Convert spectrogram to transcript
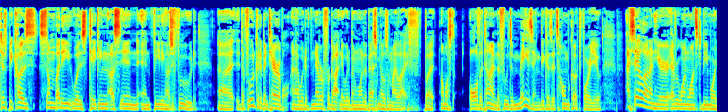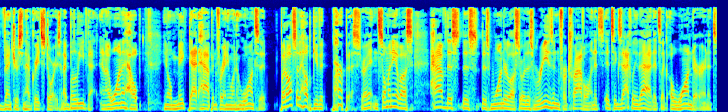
just because somebody was taking us in and feeding us food, uh, the food could have been terrible and I would have never forgotten. It would have been one of the best meals of my life. But almost all the time, the food's amazing because it's home cooked for you. I say a lot on here, everyone wants to be more adventurous and have great stories. And I believe that. And I want to help, you know, make that happen for anyone who wants it but also to help give it purpose, right? And so many of us have this this this wanderlust or this reason for travel, and it's it's exactly that. It's like a wander, and it's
